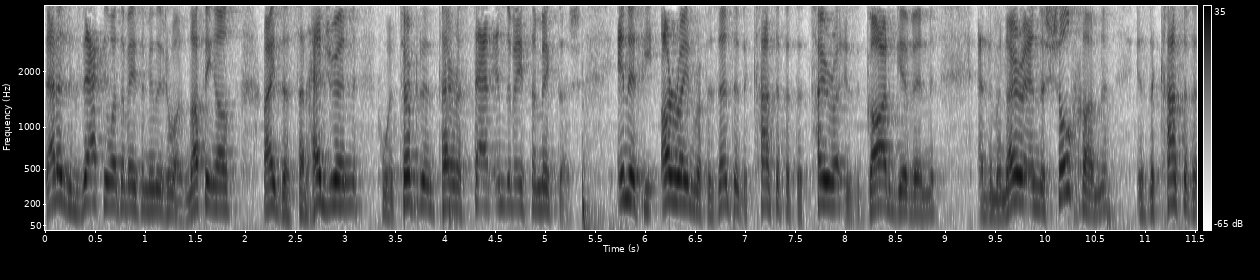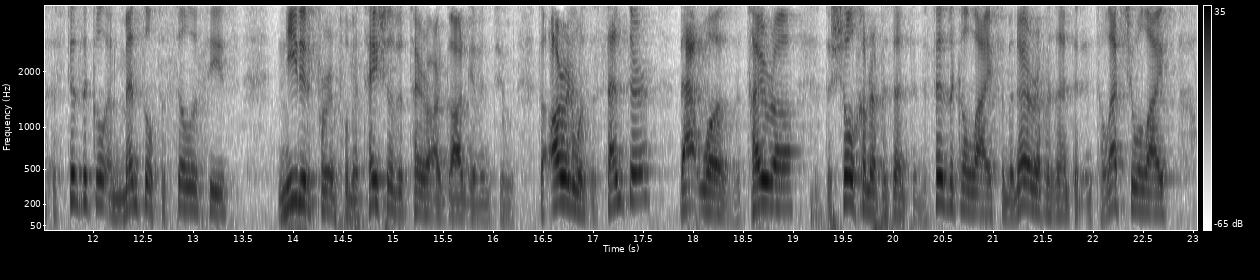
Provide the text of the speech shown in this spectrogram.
That is exactly what the base Beis Hamikdash was. Nothing else. Right? The Sanhedrin, who interpreted the Torah, sat in the Beis Hamikdash. In it, the Arein represented the concept that the Torah is God given, and the Menorah and the Shulchan is the concept that the physical and mental facilities needed for implementation of the Torah are God given too. The Aron was the center. That was the Torah. The Shulchan represented the physical life. The Menorah represented intellectual life.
